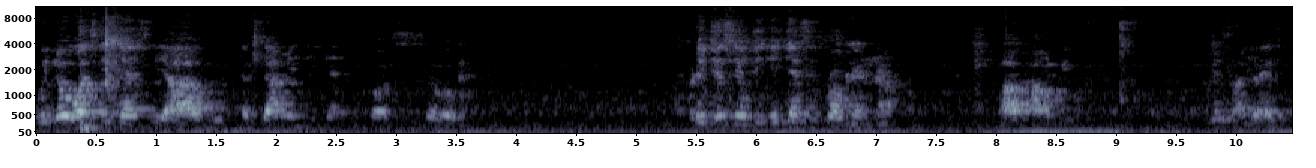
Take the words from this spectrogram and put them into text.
We know what agency are, we examine agency costs. so, reducing the agency problem now. How can we, based on your experience,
